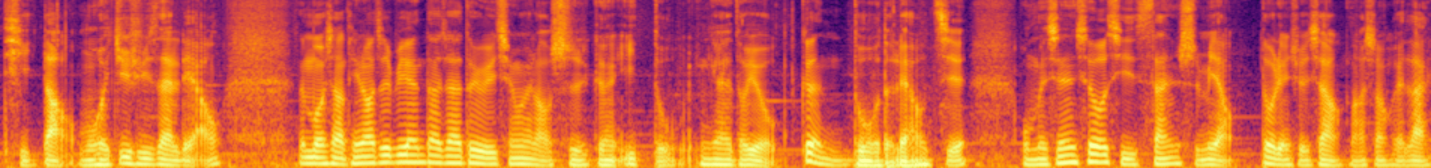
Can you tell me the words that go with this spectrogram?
提到，我们会继续再聊。那么我想听到这边，大家对于千惠老师跟一读应该都有更多的了解。我们先休息三十秒，豆联学校马上回来。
